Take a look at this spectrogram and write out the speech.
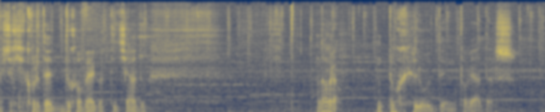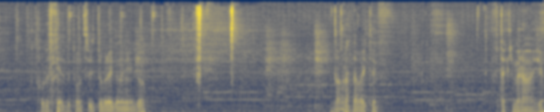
Jeszcze jakiś kurde duchowego, ty dziadu. Dobra. Duch ludy, powiadasz. Kurde, niezbyt mam coś dobrego na niego. Dobra, dawaj ty. W takim razie.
